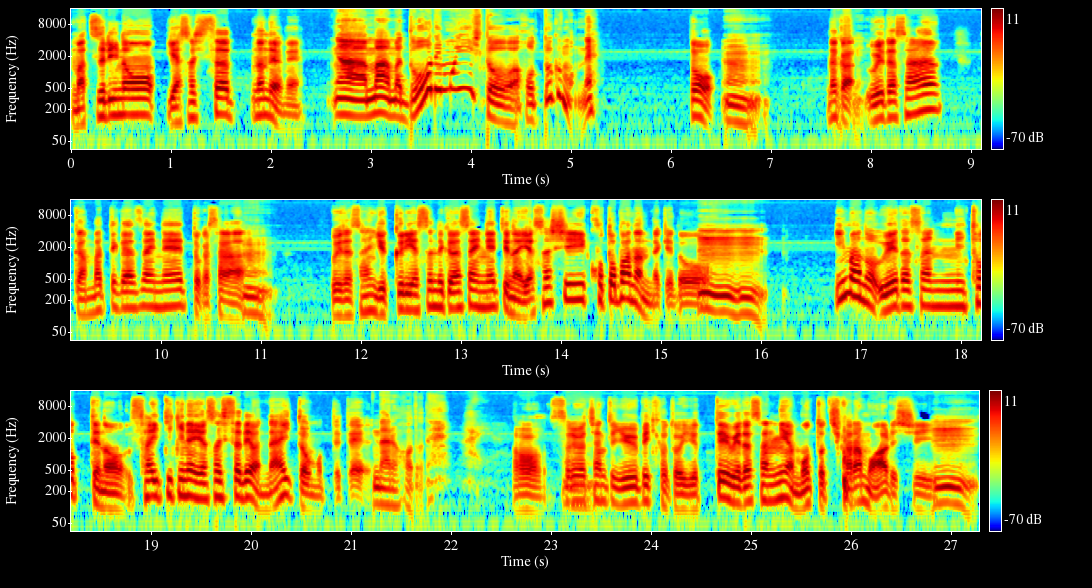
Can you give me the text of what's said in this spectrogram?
祭りの優しさなんだよね。ああ、まあまあ、どうでもいい人はほっとくもんね。そうん。う、なんか上田さん、頑張ってくださいねとかさ、うん。上田さん、ゆっくり休んでくださいねっていうのは優しい言葉なんだけど、うんうん今の上田さんにとっての最適な優しさではないと思ってて、うん。なるほどね。はい。それはちゃんと言うべきことを言って、上田さんにはもっと力もあるし、うん。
